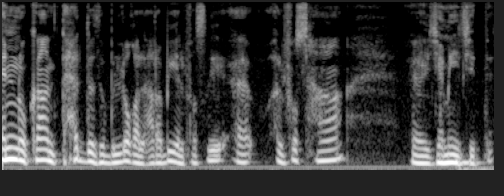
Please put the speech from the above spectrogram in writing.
أنه كان تحدثه باللغة العربية الفصي... آه، الفصحى آه، جميل جدا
